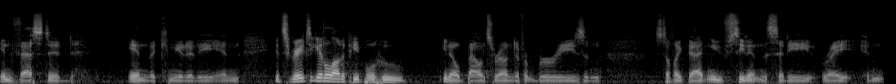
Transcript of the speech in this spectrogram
invested in the community, and it's great to get a lot of people who you know bounce around different breweries and stuff like that. And you've seen it in the city, right? And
